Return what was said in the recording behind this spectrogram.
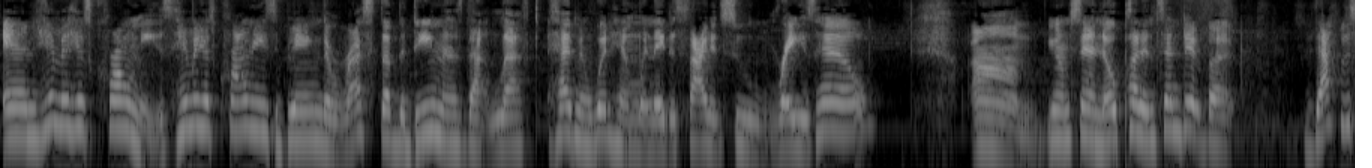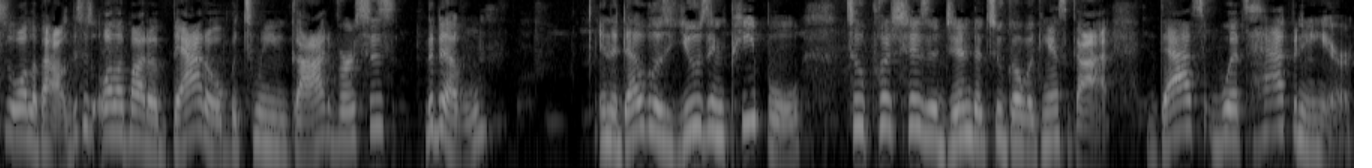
And him and his cronies, him and his cronies being the rest of the demons that left heaven with him when they decided to raise hell. Um, you know what I'm saying? No pun intended, but that's what this is all about. This is all about a battle between God versus the devil. And the devil is using people to push his agenda to go against God. That's what's happening here.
